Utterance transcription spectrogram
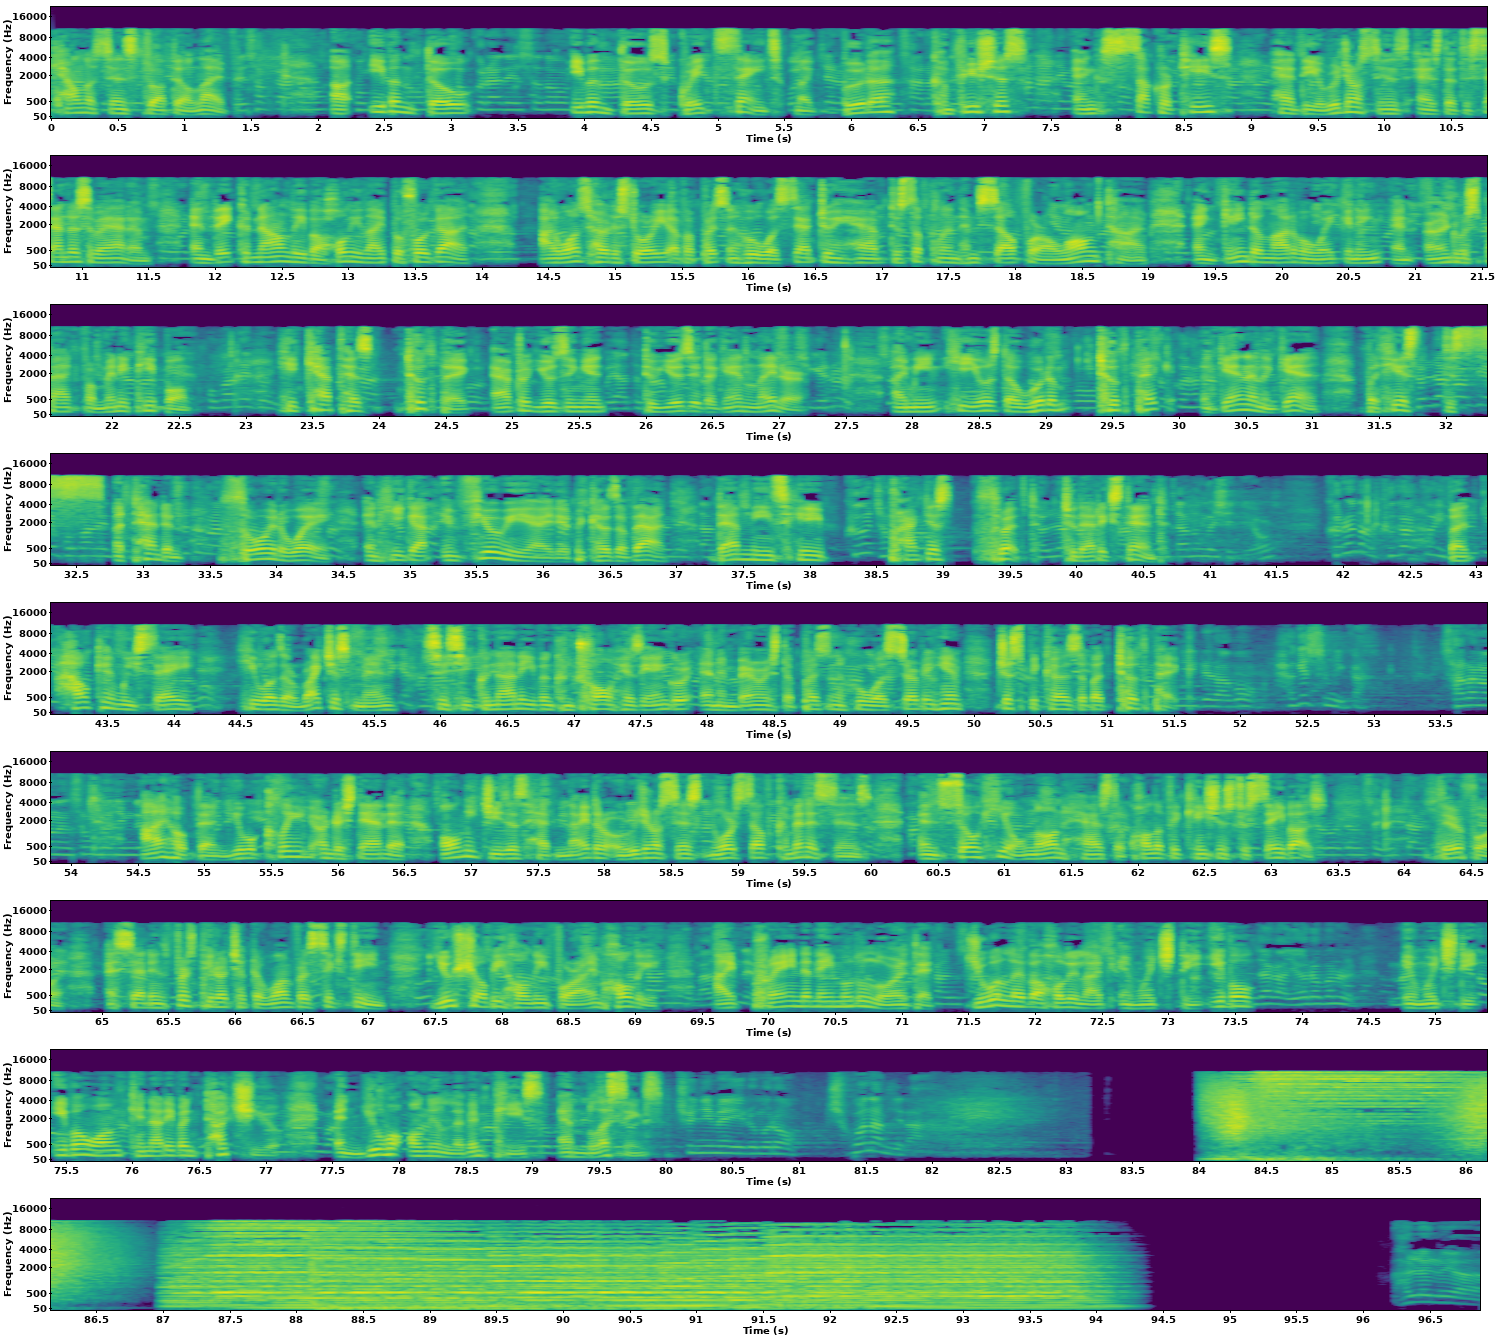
countless sins throughout their life uh, even though even those great saints like Buddha, Confucius, and Socrates had the original sins as the descendants of Adam, and they could not live a holy life before God. I once heard a story of a person who was said to have disciplined himself for a long time and gained a lot of awakening and earned respect from many people. He kept his toothpick after using it to use it again later. I mean, he used a wooden toothpick again and again, but his dis- attendant threw it away and he got infuriated because of that. That means he practiced thrift to that extent. But how can we say he was a righteous man since he could not even control his anger and embarrass the person who was serving him just because of a toothpick? I hope then you will clearly understand that only Jesus had neither original sins nor self committed sins, and so he alone has the qualifications to save us. Therefore, as said in 1 Peter chapter 1 verse 16, you shall be holy for I am holy. I pray in the name of the Lord that you will live a holy life in which the evil in which the evil one cannot even touch you, and you will only live in peace and blessings.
